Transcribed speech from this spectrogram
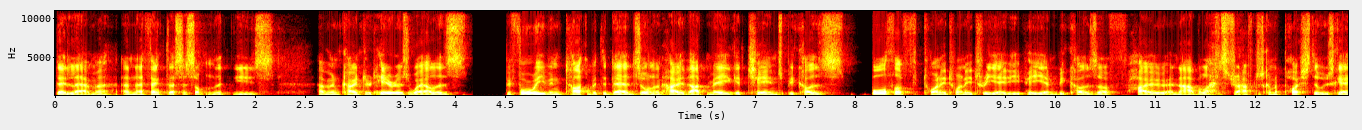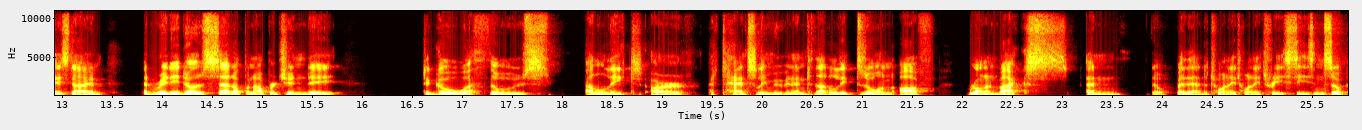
dilemma. And I think this is something that you have encountered here as well. Is before we even talk about the dead zone and how that may get changed because both of 2023 ADP and because of how an avalanche draft is going to push those guys down, it really does set up an opportunity to go with those elite or potentially moving into that elite zone of running backs and you know, by the end of 2023 season. So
